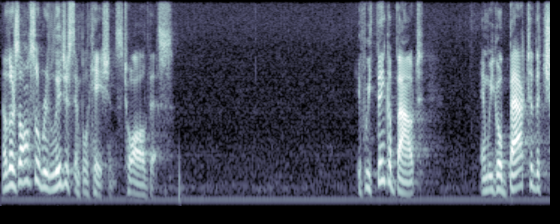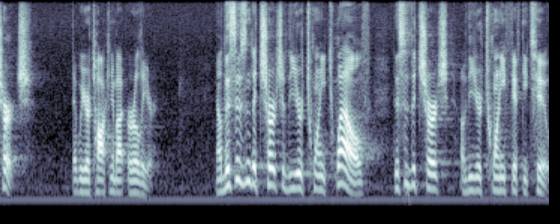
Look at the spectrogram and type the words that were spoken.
Now, there's also religious implications to all of this. If we think about and we go back to the church that we were talking about earlier. Now, this isn't the church of the year 2012, this is the church of the year 2052.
